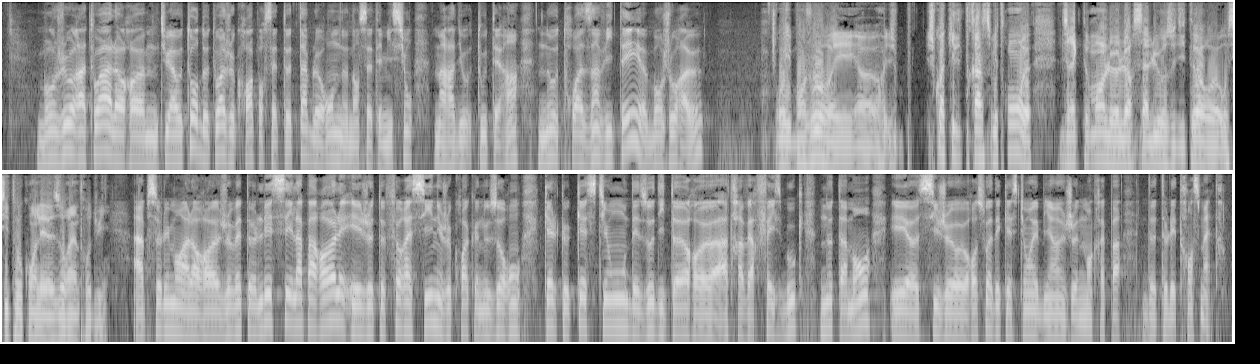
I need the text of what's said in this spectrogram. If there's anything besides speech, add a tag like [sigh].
Bonjour à toi. Alors, euh, tu as autour de toi, je crois, pour cette table ronde dans cette émission Ma Radio Tout Terrain, nos trois invités. Bonjour à eux. Oui, bonjour. Et euh, je, crois qu'ils transmettront euh, directement le, leur salut aux auditeurs euh, aussitôt qu'on les aura introduits. Absolument. Alors, je vais te laisser la parole et je te ferai signe. Je crois que nous aurons quelques questions des auditeurs à travers Facebook, notamment. Et si je reçois des questions, eh bien, je ne manquerai pas de te les transmettre.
